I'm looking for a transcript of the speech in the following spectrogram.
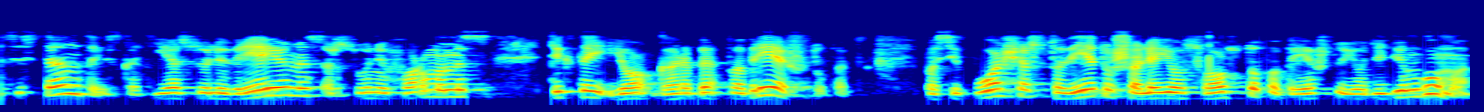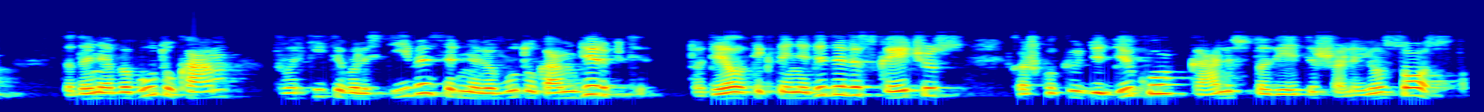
asistentais, kad jie su livrėjomis ar su uniformomis tik tai jo garbę pabrėžtų, kad pasipuošę stovėtų šalia jo sosto, pabrėžtų jo didingumą. Tada nebebūtų kam tvarkyti valstybės ir nebebūtų kam dirbti. Todėl tik tai nedidelis skaičius kažkokių didikų gali stovėti šalia jo sosto.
